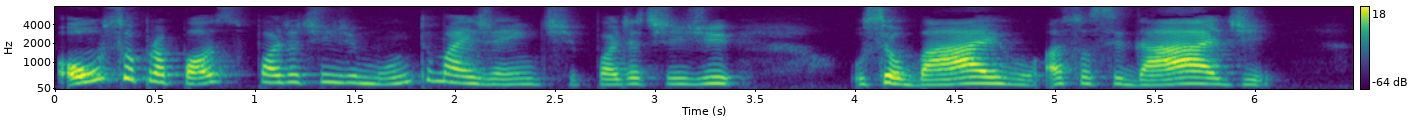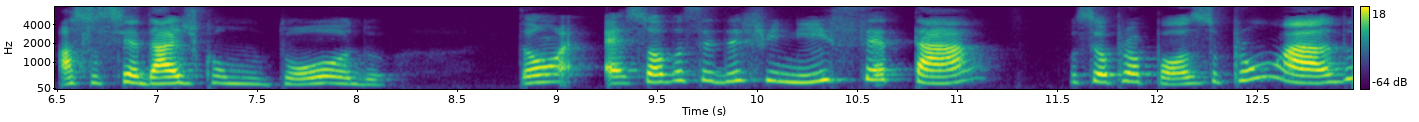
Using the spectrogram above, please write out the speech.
Ou o seu propósito pode atingir muito mais gente, pode atingir o seu bairro, a sua cidade, a sociedade como um todo. Então é só você definir, setar o seu propósito para um lado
